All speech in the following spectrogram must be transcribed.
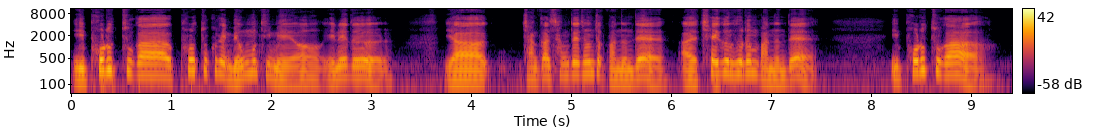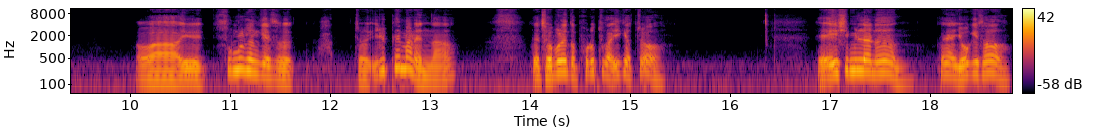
이 포르투가 포르투갈의 명문팀이에요. 얘네들 야 잠깐 상대 전적 봤는데 아 최근 흐름 봤는데 이 포르투가 와이 20경기에서 저 1패만 했나? 그 저번에도 포르투가 이겼죠? 예, AC 밀란은 그냥 여기서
